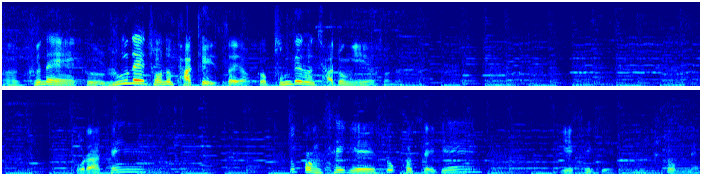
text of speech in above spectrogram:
어, 그네 그 룬에 저는 박혀 있어요. 그 붕대는 자동이에요 저는. 보라색 뚜껑 3개 소커 3개 얘 3개 음, 필요 없네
